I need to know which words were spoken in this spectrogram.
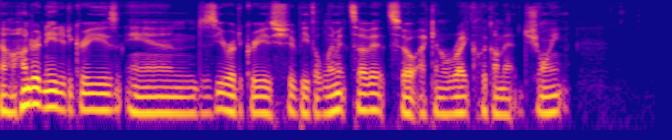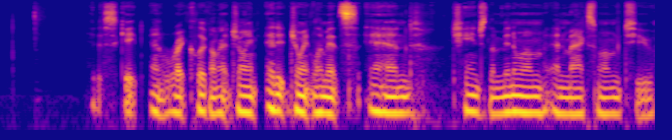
Now 180 degrees and 0 degrees should be the limits of it. So I can right click on that joint, hit escape and right click on that joint, edit joint limits and change the minimum and maximum to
